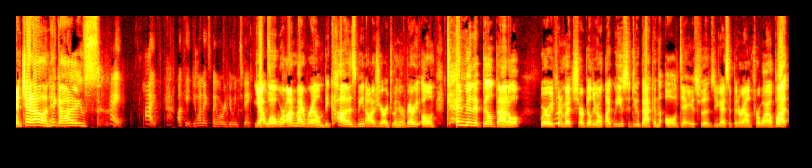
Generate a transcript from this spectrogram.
And Chad Alan, hey guys! Hey, hi. Okay, do you want to explain what we're doing today? Yeah, well, we're on my realm because me and Audrey are doing our very own 10 minute build battle where we pretty much are building our own, like we used to do back in the old days, for those of you guys have been around for a while. But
